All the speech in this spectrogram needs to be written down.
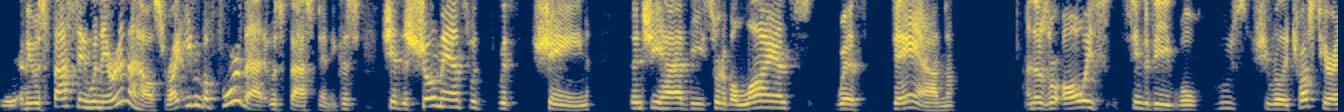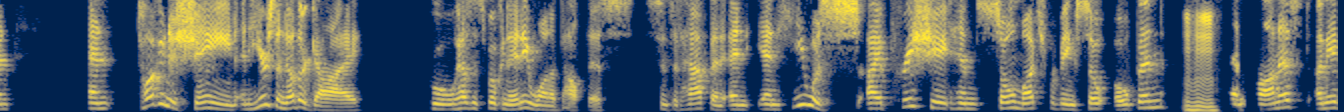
I mean, it was fascinating when they were in the house, right? Even before that, it was fascinating because she had the showmance with with Shane, then she had the sort of alliance with Dan, and those were always seem to be well, who's she really trust here? And and talking to Shane, and here's another guy who hasn't spoken to anyone about this since it happened. And and he was i appreciate him so much for being so open mm-hmm. and honest. I mean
